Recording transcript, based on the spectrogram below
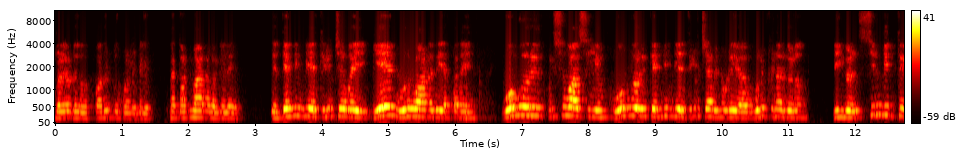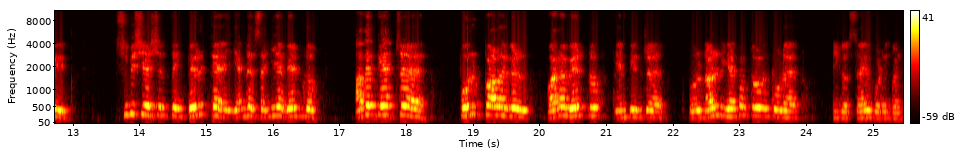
உங்களோடு பகிர்ந்து கொள்கிறேன். இந்த கண்பானவர்களே இந்த தென்னிந்திய திருச்சபை ஏன் உருவானது என்பதை ஒவ்வொரு விசுவாசியும் ஒவ்வொரு தென்னிந்திய திருச்சபையினுடைய உறுப்பினர்களும் நீங்கள் சிந்தித்து சுவிசேஷத்தை பெருக்க என்ன செய்ய வேண்டும். அதற்கேற்ற பொறுப்பாளர்கள் வர வேண்டும் என்கின்ற ஒரு நல் எண்ணத்தோடு கூட நீங்கள் செயல்படுங்கள்.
